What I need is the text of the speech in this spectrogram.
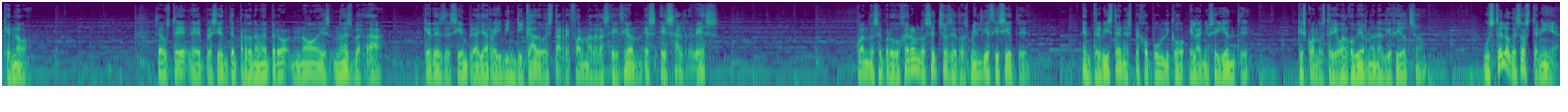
que no. O sea, usted, eh, presidente, perdóneme, pero no es, no es verdad que desde siempre haya reivindicado esta reforma de la sedición. Es, es al revés. Cuando se produjeron los hechos de 2017, entrevista en espejo público el año siguiente, que es cuando usted llegó al gobierno en el 18, usted lo que sostenía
